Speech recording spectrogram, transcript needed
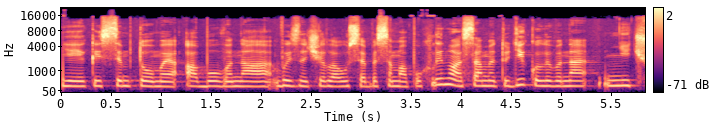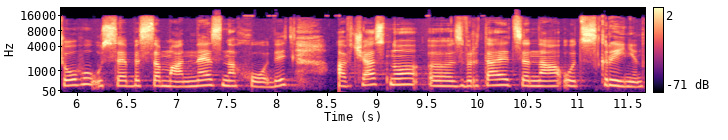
є якісь симптоми, або вона визначила у себе сама пухлину, а саме тоді, коли вона нічого у себе сама не знаходить, а вчасно е, звертається на от скринінг.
